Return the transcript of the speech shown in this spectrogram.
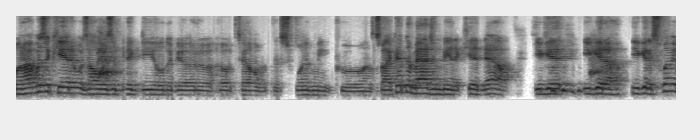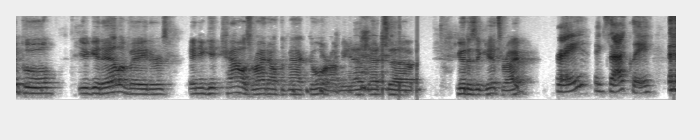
When I was a kid, it was always a big deal to go to a hotel with a swimming pool, and so I couldn't imagine being a kid now. You get you get a you get a swimming pool, you get elevators, and you get cows right out the back door. I mean, that, that's uh, good as it gets, right? Right? Exactly.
